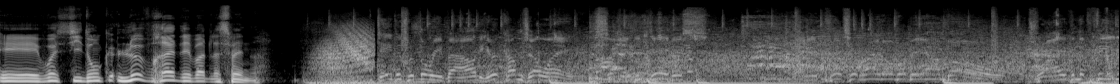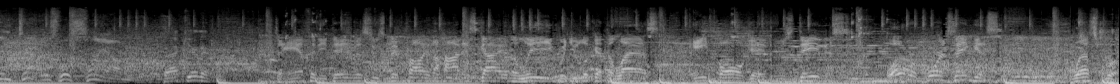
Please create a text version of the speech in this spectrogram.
Et voici donc le vrai débat de la semaine. Davis with the rebound. Here comes LA. Side to Davis. And he puts it right over Biombo. Drive in the feed, and Davis will slam. Back in it. to Anthony Davis, who's been probably the hottest guy in the league when you look at the last eight ball games. There's Davis over Porzingis. Westbrook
